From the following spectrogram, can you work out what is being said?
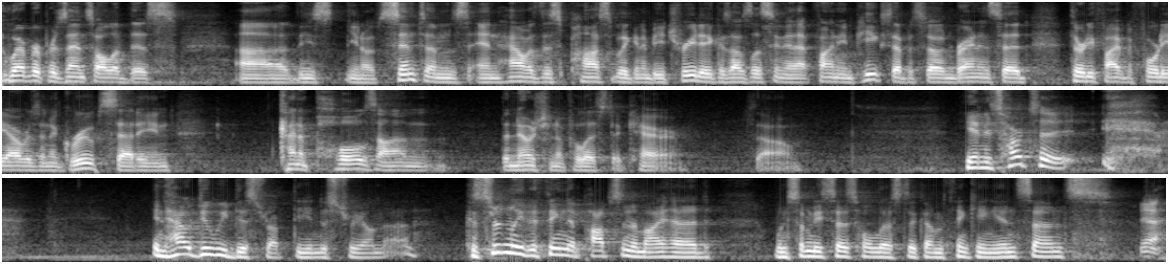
whoever presents all of this. Uh, these you know symptoms and how is this possibly going to be treated because i was listening to that finding peaks episode and brandon said 35 to 40 hours in a group setting kind of pulls on the notion of holistic care. So, Yeah, and it's hard to. And how do we disrupt the industry on that? Because certainly the thing that pops into my head when somebody says holistic, I'm thinking incense Yeah.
